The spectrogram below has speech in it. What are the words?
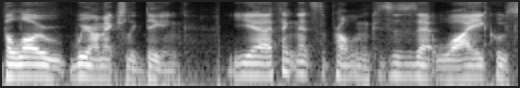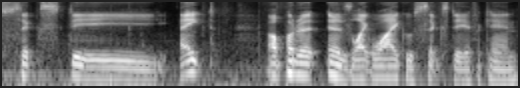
below where I'm actually digging. Yeah, I think that's the problem because this is at y equals 68. I'll put it as like y equals 60 if I can.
